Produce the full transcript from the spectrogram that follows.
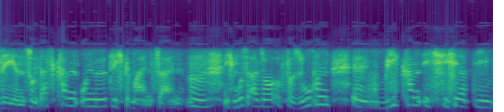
sehens. Und das kann unmöglich gemeint sein. Mhm. Ich muss also versuchen, äh, wie kann ich hier die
